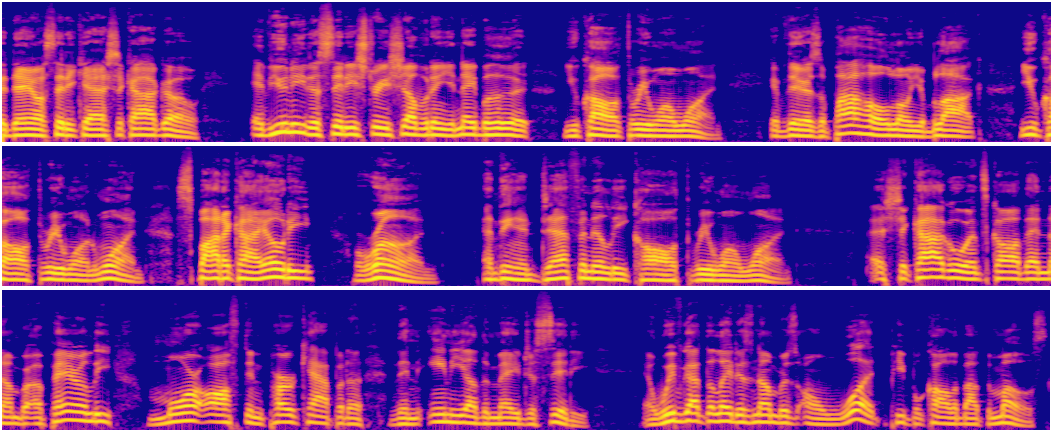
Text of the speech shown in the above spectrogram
Today on CityCast Chicago, if you need a city street shoveled in your neighborhood, you call 311. If there's a pothole on your block, you call 311. Spot a coyote, run. And then definitely call 311. Uh, As Chicagoans call that number apparently more often per capita than any other major city. And we've got the latest numbers on what people call about the most.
